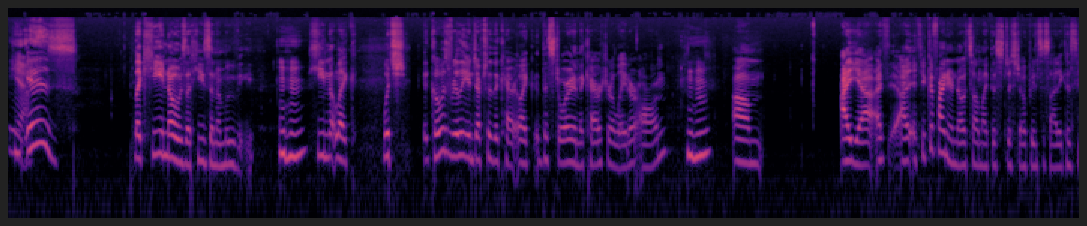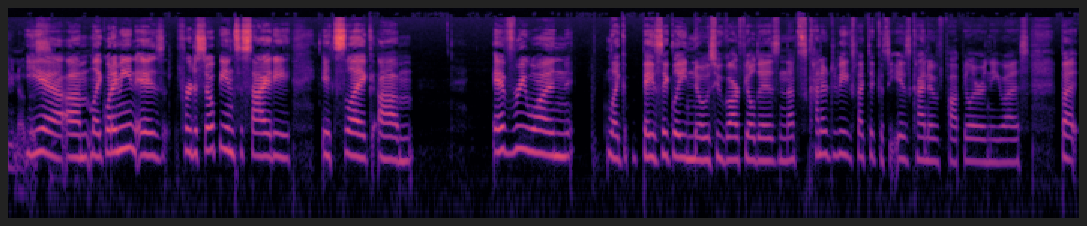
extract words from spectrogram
Yeah. he is Like he knows that he's in a movie. mm-hmm He kn- like which it goes really in depth to the character, like the story and the character later on. mm-hmm Um, I yeah, I, I if you could find your notes on like this dystopian society because you know this. Yeah, um, like what I mean is for dystopian society, it's like um, everyone like basically knows who Garfield is, and that's kind of to be expected because he is kind of popular in the U.S. But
